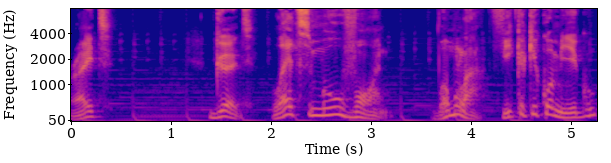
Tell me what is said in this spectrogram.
Right? Good. Let's move on. Vamos lá. Fica aqui comigo.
